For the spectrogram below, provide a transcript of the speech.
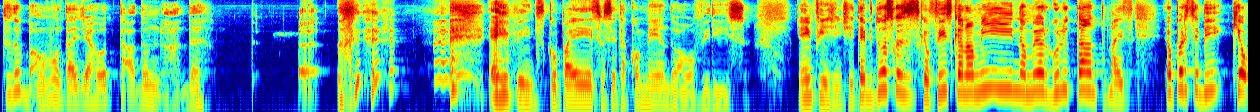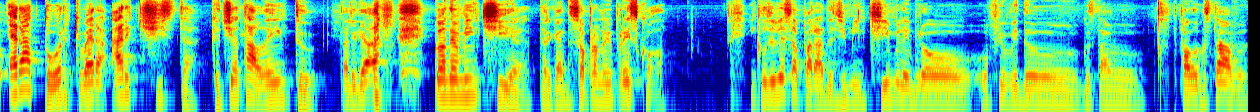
Tudo bom, vontade de arrotar do nada. Enfim, desculpa aí se você tá comendo ao ouvir isso. Enfim, gente, teve duas coisas que eu fiz que eu não me, não me orgulho tanto, mas eu percebi que eu era ator, que eu era artista, que eu tinha talento tá ligado? Quando eu mentia, tá ligado? Só pra não ir pra escola. Inclusive, essa parada de mentir me lembrou o filme do Gustavo. Do Paulo Gustavo?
